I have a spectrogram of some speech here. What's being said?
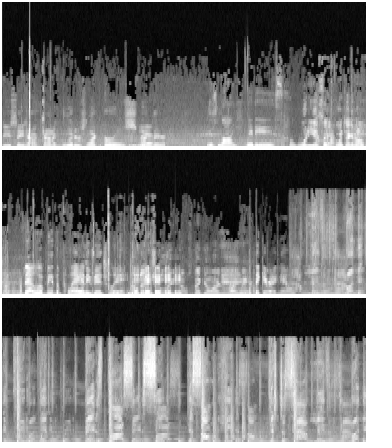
Do you see how it kind of glitters like pearls Yeah. right there? It's nice. It is. What do you think? Want to take it home? That would be the plan eventually. Eventually. I was thinking like right now. Thinking right now. Money and pretty women. Baddest bras in the city. That's all I'm here. That's just how I'm living. Money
